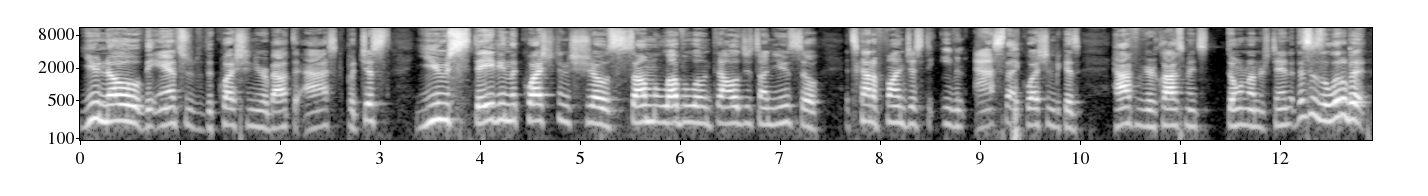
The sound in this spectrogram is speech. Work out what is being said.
you know the answer to the question you're about to ask, but just you stating the question shows some level of intelligence on you, so it's kind of fun just to even ask that question because half of your classmates don't understand it. This is a little bit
